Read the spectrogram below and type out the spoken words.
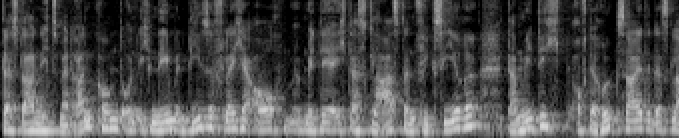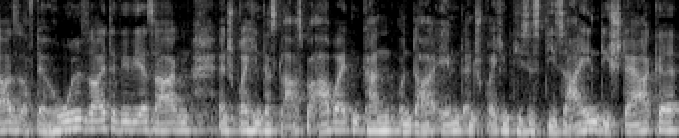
dass da nichts mehr drankommt. Und ich nehme diese Fläche auch, mit der ich das Glas dann fixiere, damit ich auf der Rückseite des Glases, auf der Hohlseite, wie wir sagen, entsprechend das Glas bearbeiten kann und da eben entsprechend dieses Design, die Stärke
